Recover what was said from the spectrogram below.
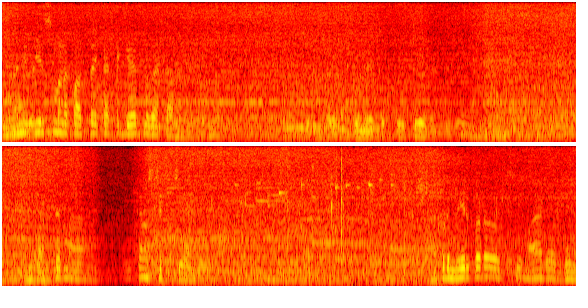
ఇవన్నీ తీసి మళ్ళీ కొత్త కట్టి గేట్లు పెట్టాలండి ఇదంతా మా రీకన్స్ట్రక్ట్ చేయాలి. అప్పుడు మీరు కూడా వచ్చి మాట్లాడుతుంది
